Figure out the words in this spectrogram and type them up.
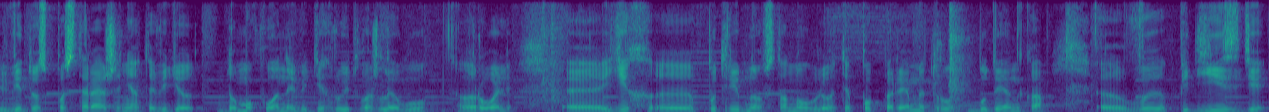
відеоспостереження та відеодомофони відіграють важливу роль. Е, Їх е, потрібно встановлювати по периметру будинка, в під'їзді,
